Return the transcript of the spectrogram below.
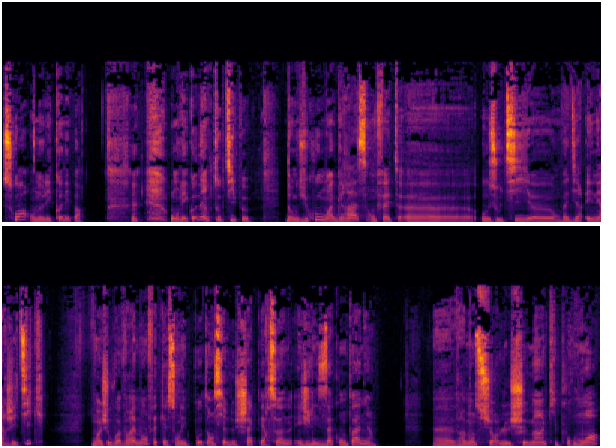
Soit on ne les connaît pas. on les connaît un tout petit peu. Donc du coup, moi, grâce en fait euh, aux outils, euh, on va dire énergétiques, moi je vois vraiment en fait quels sont les potentiels de chaque personne et je les accompagne euh, vraiment sur le chemin qui pour moi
